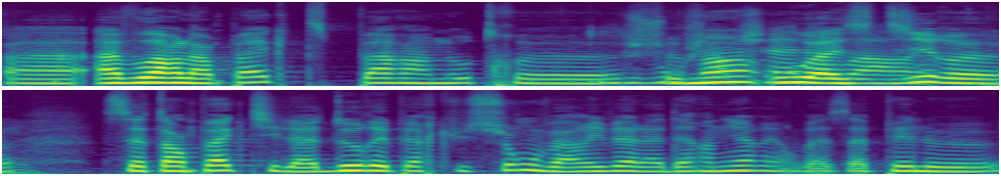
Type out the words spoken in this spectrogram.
à avoir l'impact par un autre euh, chemin à ou à se dire ouais. euh, cet impact il a deux répercussions, on va arriver à la dernière et on va zapper le.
